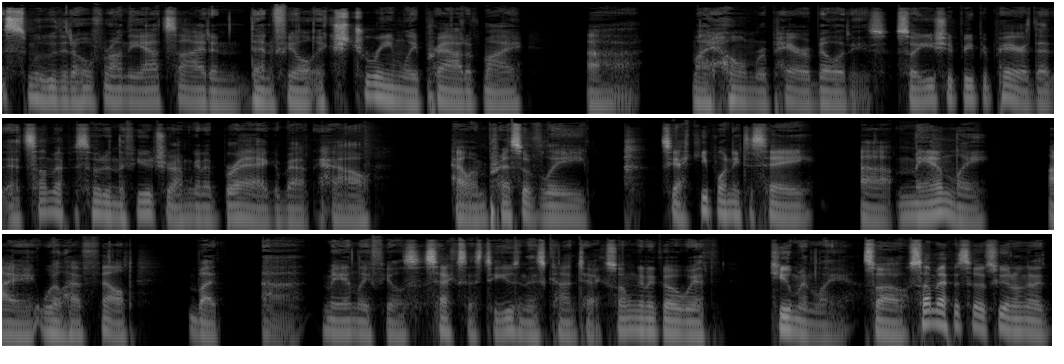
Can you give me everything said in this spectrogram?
smooth it over on the outside and then feel extremely proud of my uh, my home repair abilities. So you should be prepared that at some episode in the future, I'm going to brag about how how impressively. See, I keep wanting to say uh, manly I will have felt but uh, manly feels sexist to use in this context. So I'm going to go with humanly. So some episodes soon I'm going to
